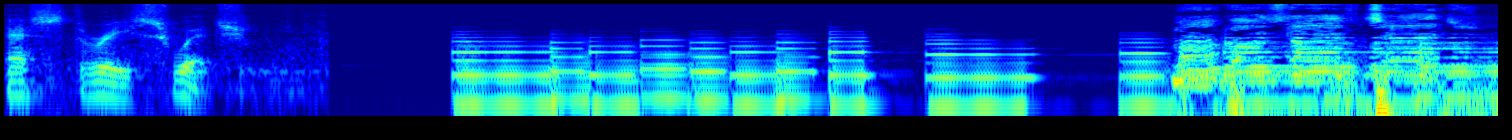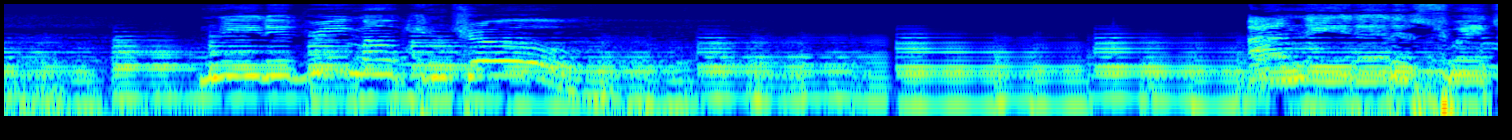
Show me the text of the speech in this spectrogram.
S3 switch Voicelive Touch needed remote control. I needed a switch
